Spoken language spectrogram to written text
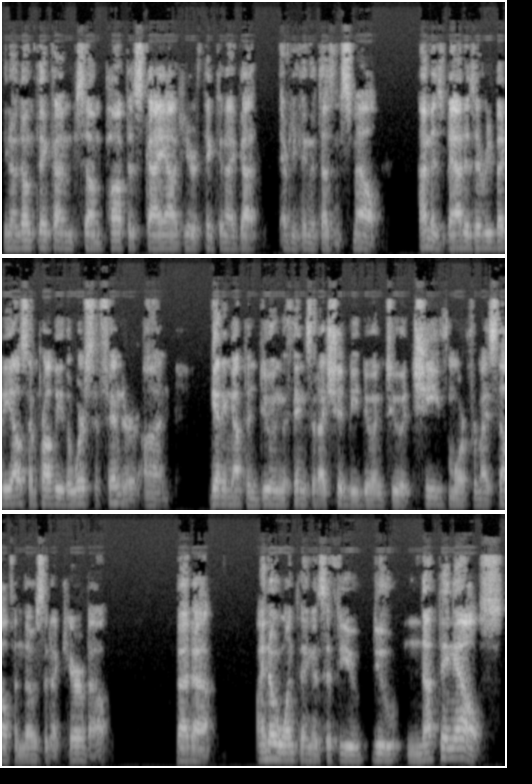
You know, don't think I'm some pompous guy out here thinking I got everything that doesn't smell. I'm as bad as everybody else. I'm probably the worst offender on getting up and doing the things that I should be doing to achieve more for myself and those that I care about. But, uh, I know one thing is if you do nothing else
